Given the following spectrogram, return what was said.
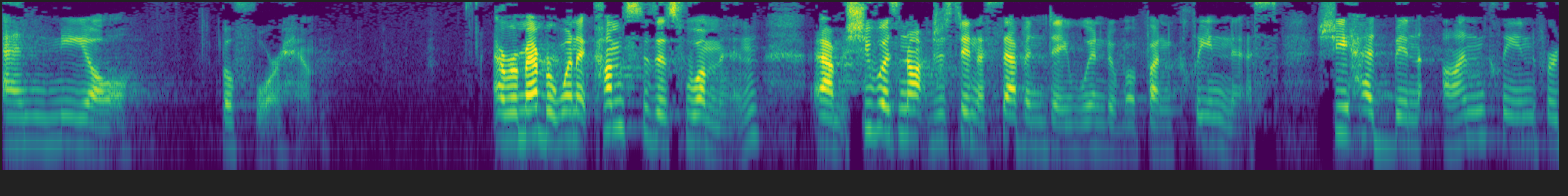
and kneel before him. And remember, when it comes to this woman, um, she was not just in a seven day window of uncleanness. She had been unclean for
